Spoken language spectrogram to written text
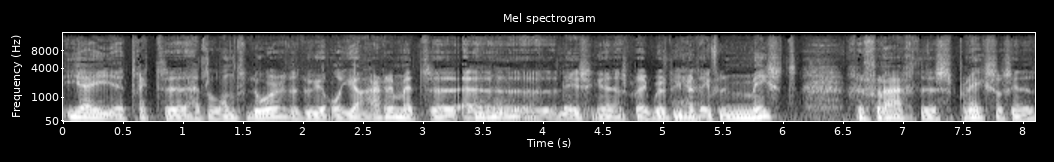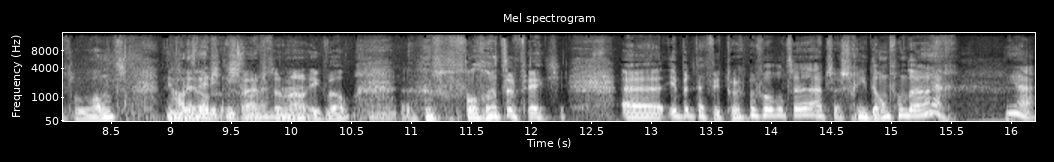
jij eh, trekt uh, het land door. Dat doe je al jaren met mm -hmm. lezingen en spreekbeurten. Je bent een van de meest gevraagde spreeksters in het land. Niet nou, alleen als schrijfster, nou, ik wel. Volg het een beetje. je bent net weer terug bijvoorbeeld uit Schiedam vandaag. Ja.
